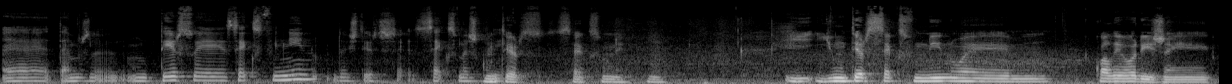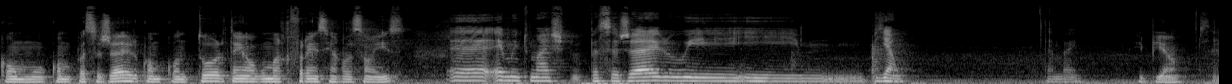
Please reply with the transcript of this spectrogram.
Uh, estamos um terço é sexo feminino, dois terços sexo masculino. Um terço sexo feminino. Hum. E, e, um terço sexo feminino é qual é a origem? Como como passageiro, como condutor? Tem alguma referência em relação a isso? Uh, é muito mais passageiro e, e hum, peão também e peão. Sim.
